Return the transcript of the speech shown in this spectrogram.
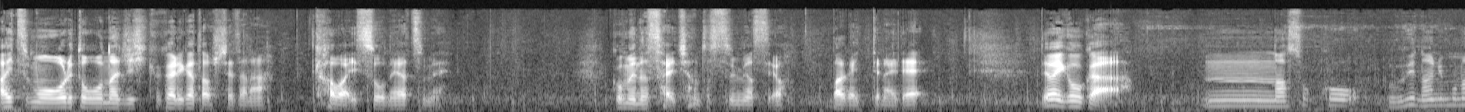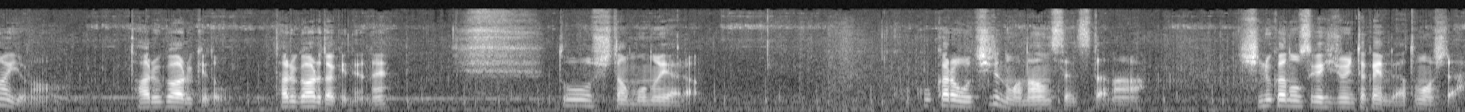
あいつも俺と同じ引っかかり方をしてたな。かわいそうなやつめ。ごめんなさいちゃんと進みますよ。バカ言ってないで。では行こうか。うーんあそこ上何もないよな。樽があるけど。樽があるだけだよね。どうしたものやら。ここから落ちるのはナンセンスだな。死ぬ可能性が非常に高いので後回しだ。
